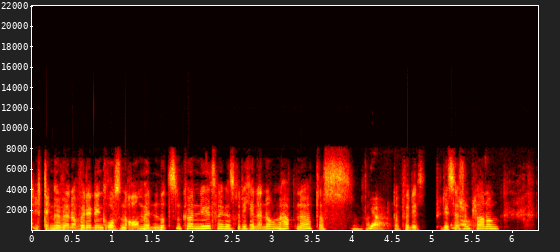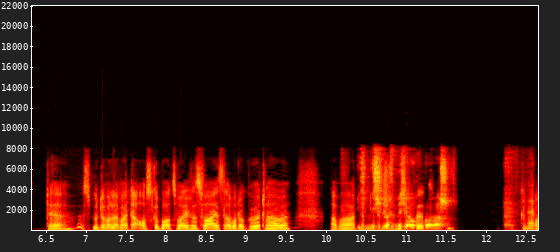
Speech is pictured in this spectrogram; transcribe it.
ich denke, wir werden auch wieder den großen Raum hinten nutzen können, Nils, wenn ich das richtig in Erinnerung habe. Ne? Das ja. für die, für die genau. Sessionplanung. Der ist mittlerweile weiter ausgebaut, soweit ich das weiß, aber da gehört habe. Aber ich, ich lasse mich auch überraschen. Genau.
